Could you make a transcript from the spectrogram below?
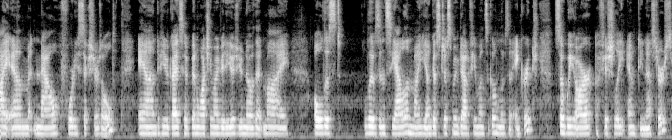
I am now 46 years old, and if you guys have been watching my videos, you know that my oldest lives in Seattle and my youngest just moved out a few months ago and lives in Anchorage. So we are officially empty nesters.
